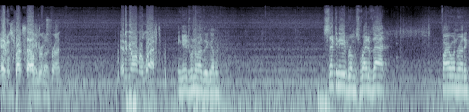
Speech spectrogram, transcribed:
Abrams front south. Abrams front. Enemy armor left. Engage when ready, gunner. Second Abrams, right of that. Fire one ready.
